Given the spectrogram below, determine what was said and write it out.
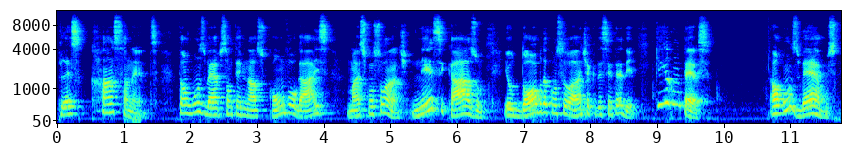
plus consonant. Então alguns verbos são terminados com vogais mais consoante. Nesse caso, eu dobro a consoante e acrescento ED. O que, que acontece? Alguns verbos,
